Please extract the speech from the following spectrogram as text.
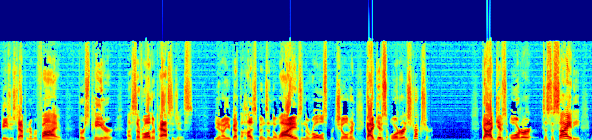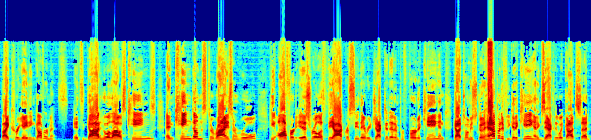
Ephesians chapter number 5, 1 Peter, uh, several other passages. You know, you've got the husbands and the wives and the roles for children. God gives order and structure. God gives order to society by creating governments. It's God who allows kings and kingdoms to rise and rule. He offered Israel a theocracy. They rejected it and preferred a king. And God told them it's going to happen if you get a king. And exactly what God said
